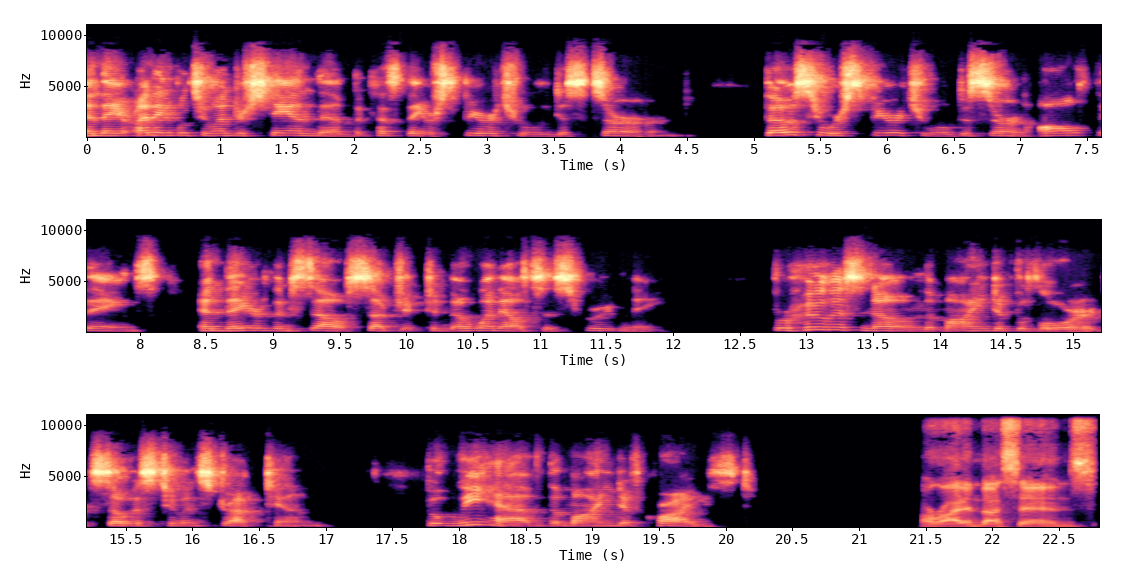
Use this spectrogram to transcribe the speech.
and they are unable to understand them because they are spiritually discerned. Those who are spiritual discern all things, and they are themselves subject to no one else's scrutiny. For who has known the mind of the Lord so as to instruct him? But we have the mind of Christ. All right, and thus ends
